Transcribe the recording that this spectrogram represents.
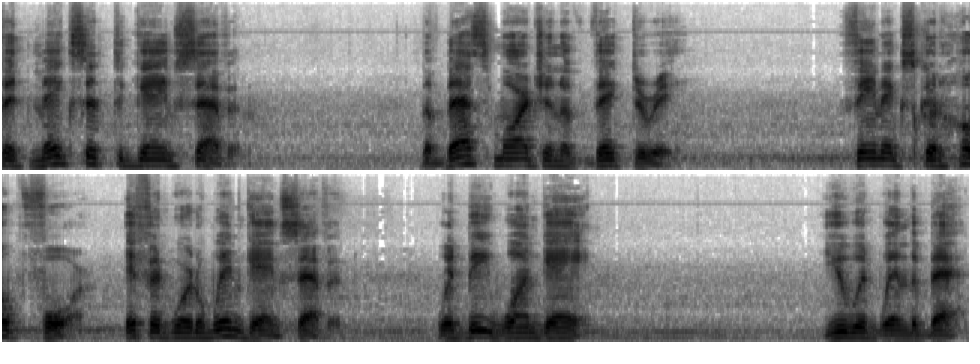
it makes it to game seven, the best margin of victory Phoenix could hope for if it were to win game seven would be one game. You would win the bet.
